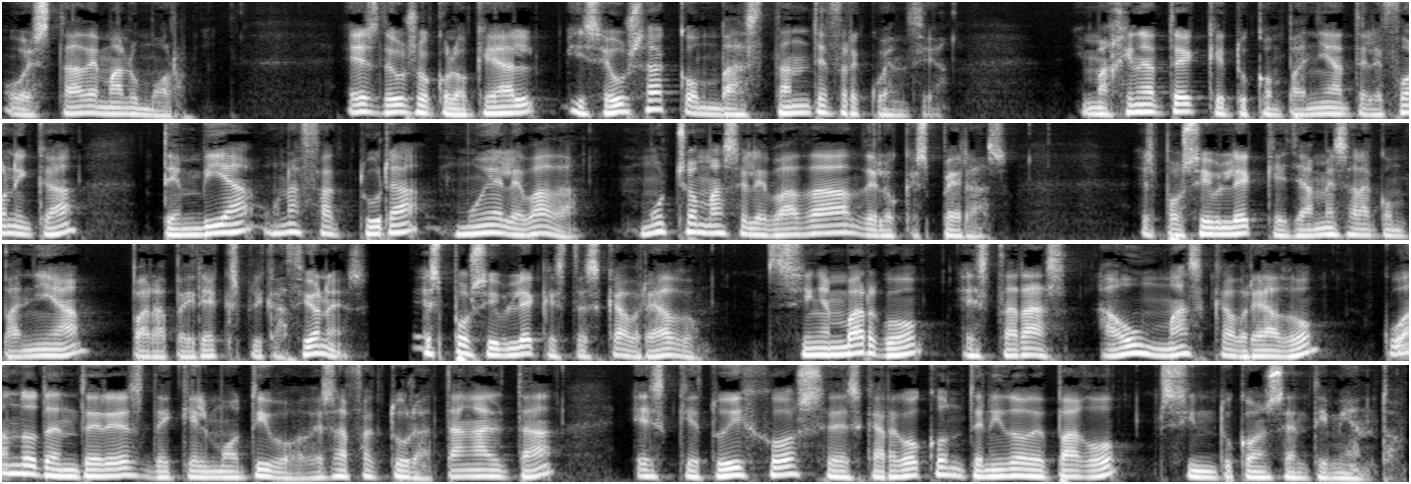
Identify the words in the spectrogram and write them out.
o está de mal humor. Es de uso coloquial y se usa con bastante frecuencia. Imagínate que tu compañía telefónica te envía una factura muy elevada, mucho más elevada de lo que esperas. Es posible que llames a la compañía para pedir explicaciones. Es posible que estés cabreado. Sin embargo, estarás aún más cabreado cuando te enteres de que el motivo de esa factura tan alta es que tu hijo se descargó contenido de pago sin tu consentimiento.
